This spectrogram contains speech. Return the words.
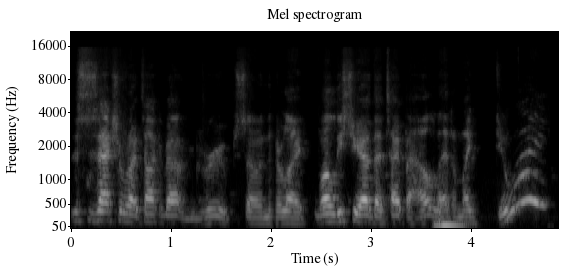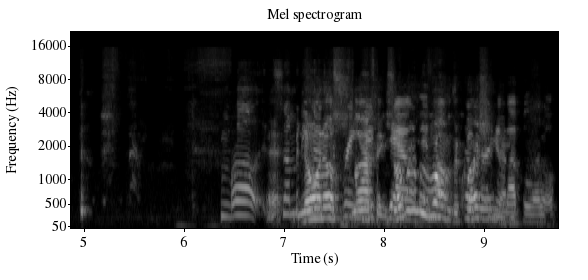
this is actually what I talk about in groups. So and they're like, well, at least you have that type of outlet. I'm like, do I? Well, Eh, somebody no one else to is bring laughing, Nick so I'm gonna move on with the question sobering him up a little.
